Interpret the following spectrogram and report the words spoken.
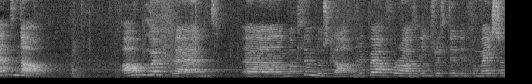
And now, our friend uh, Maxim Нуждан prepared for us interesting information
